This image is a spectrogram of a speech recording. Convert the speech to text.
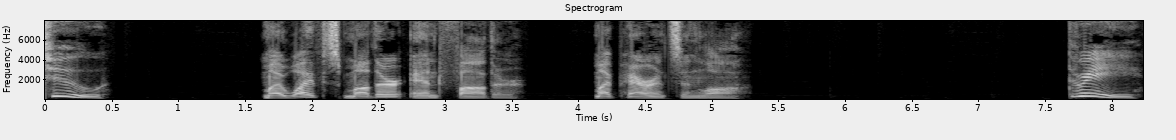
2. My wife's mother and father, my parents in law. 3.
